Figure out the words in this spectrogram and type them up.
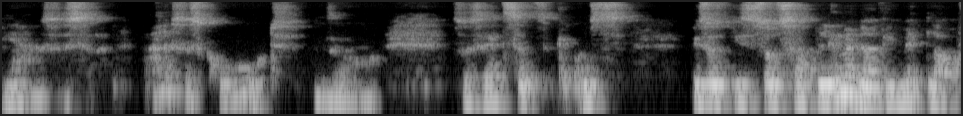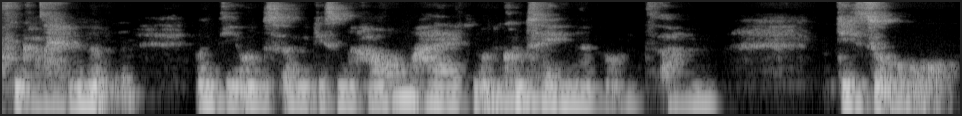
ja, es ist, alles ist gut. So, so Sätze uns, wie so, die so Subliminal, die mitlaufen gerade, ne? Und die uns irgendwie diesen Raum halten und Mhm. containen und ähm, die so,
